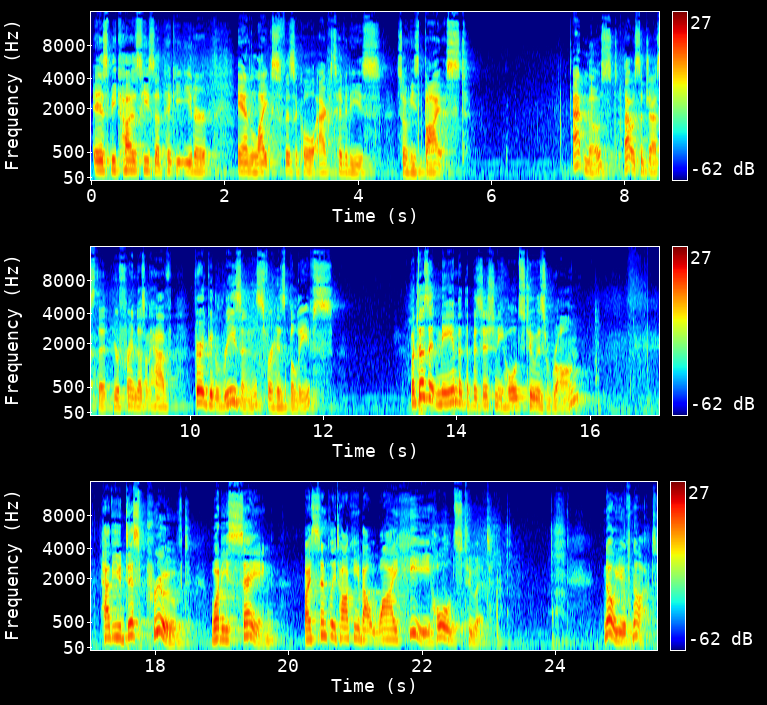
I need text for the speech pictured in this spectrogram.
is because he's a picky eater and likes physical activities, so he's biased. At most, that would suggest that your friend doesn't have very good reasons for his beliefs. But does it mean that the position he holds to is wrong? Have you disproved what he's saying by simply talking about why he holds to it? No, you have not.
